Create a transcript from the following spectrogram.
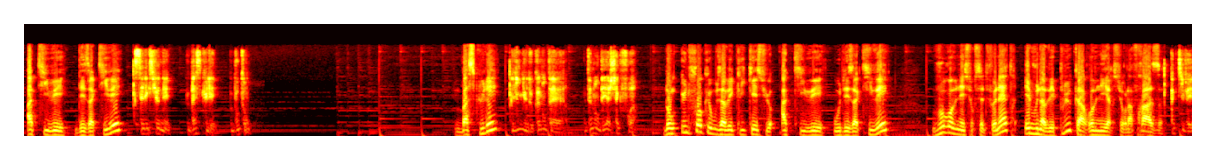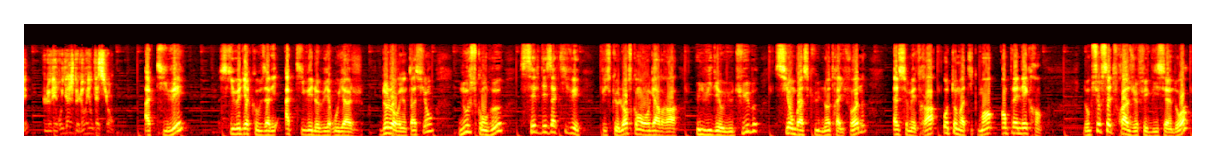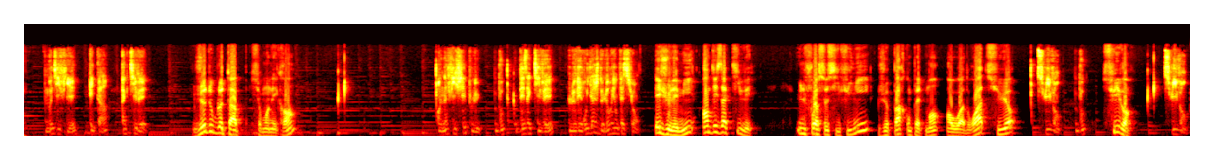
activer, désactiver, Sélectionner. Basculer. Bouton. basculer. Ligne de commentaire. Demander à chaque fois. Donc une fois que vous avez cliqué sur activer ou désactiver, vous revenez sur cette fenêtre et vous n'avez plus qu'à revenir sur la phrase Activer. Le verrouillage de l'orientation. activer, ce qui veut dire que vous allez activer le verrouillage de l'orientation. Nous, ce qu'on veut, c'est le désactiver, puisque lorsqu'on regardera une vidéo YouTube, si on bascule notre iPhone, elle se mettra automatiquement en plein écran. Donc sur cette phrase, je fais glisser un doigt, Modifier. État. Activer. je double tape sur mon écran, n'affichez plus. Bouc- Désactiver le verrouillage de l'orientation. Et je l'ai mis en désactivé. Une fois ceci fini, je pars complètement en haut à droite sur Suivant. Suivant. Suivant.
